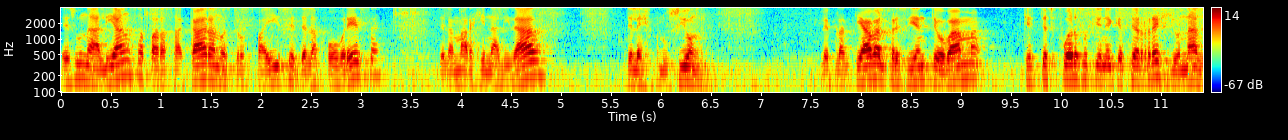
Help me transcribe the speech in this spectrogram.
es una alianza para sacar a nuestros países de la pobreza, de la marginalidad, de la exclusión. Le planteaba al presidente Obama que este esfuerzo tiene que ser regional.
